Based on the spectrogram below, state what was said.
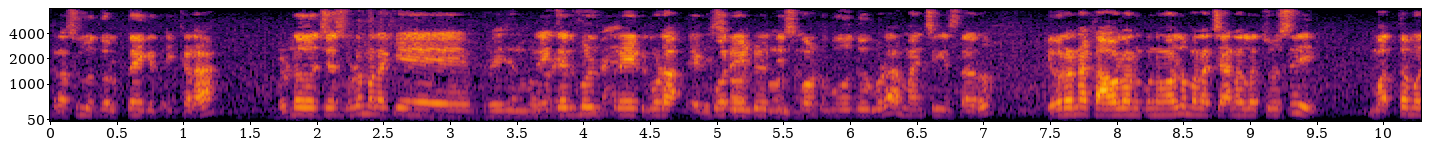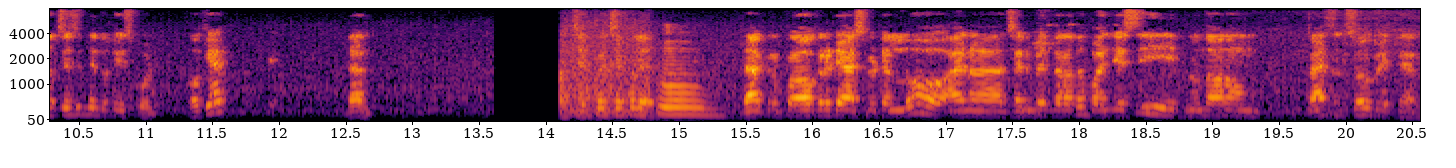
డ్రెస్సులు దొరుకుతాయి ఇక- ఇక్కడ రెండోది వచ్చేసి కూడా మనకి రీజనబుల్ రేట్ కూడా ఎక్కువ రేటు డిస్కౌంట్ పోతూ కూడా మంచిగా ఇస్తారు. ఎవరైనా కావాలనుకున్న వాళ్ళు మన ఛానల్లో చూసి మొత్తం వచ్చేసి దీంట్లో తీసుకోండి. ఓకే? డన్ చెప్పే చెప్పలేదు. డాక్టర్ ప్రభాకర్ రెడ్డి హాస్పిటల్లో ఆయన చనిపోయిన తర్వాత బంద్ చేసి బృందావనం ఫ్యాషన్ షో పెట్టినారు.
